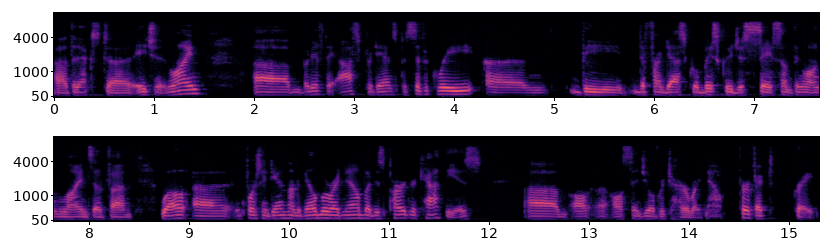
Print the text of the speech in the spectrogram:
uh, the next uh, agent in line. Um, but if they ask for Dan specifically, um, the the front desk will basically just say something along the lines of, um, "Well, uh, unfortunately, Dan's not available right now, but his partner Kathy is." Um, I'll, uh, I'll send you over to her right now. Perfect. Great.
